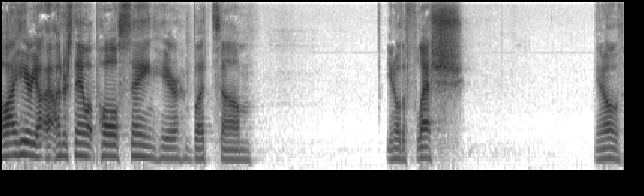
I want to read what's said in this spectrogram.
Oh, I hear you. I understand what Paul's saying here, but, um, you know, the flesh, you know, the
